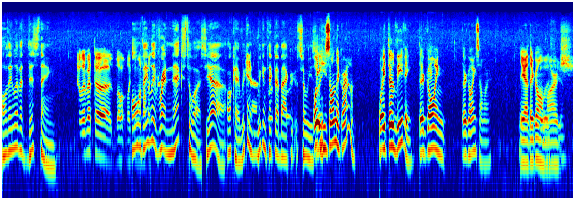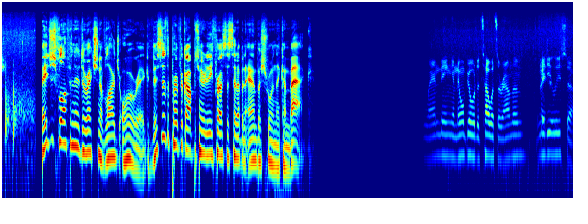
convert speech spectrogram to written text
Oh, they live at this thing. They live at the. the like, the Oh, one they on the- live right next to us. Yeah. Okay, we can we can take that back so easily. Wait, he's on the ground. Wait, they're leaving. They're going. They're going somewhere. Yeah, they're going Bless large. They just flew off in the direction of large oil rig. This is the perfect opportunity for us to set up an ambush for when they come back. Landing, and they won't be able to tell what's around them immediately, so.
